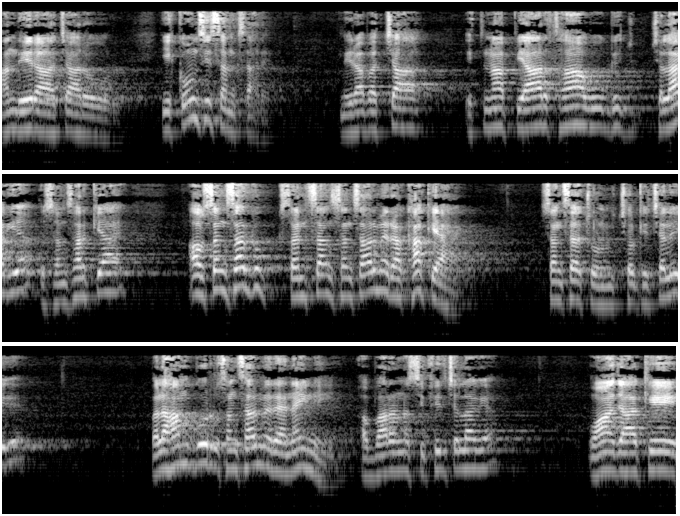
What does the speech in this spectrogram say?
अंधेरा चारों ओर। ये कौन सी संसार है? मेरा बच्चा इतना प्यार था वो चला गया। तो संसार क्या है? अब संसार को संसार, संसार में रखा क्या है? संसार छोड़ छोड़ के चले गए। भला हमको संसार में रहना ही नहीं। अब वाराणसी फिर चला गया। वहाँ जाके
